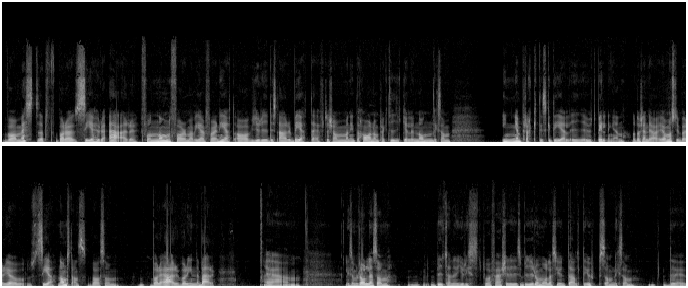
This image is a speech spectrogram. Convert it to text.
var mest att bara se hur det är. Få någon form av erfarenhet av juridiskt arbete eftersom man inte har någon praktik eller någon liksom, ingen praktisk del i utbildningen. Och då kände jag, jag måste börja och se någonstans vad, som, vad det är, vad det innebär. Eh, liksom rollen som biträdande jurist på affärsjuridisk byrå målas ju inte alltid upp som liksom det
